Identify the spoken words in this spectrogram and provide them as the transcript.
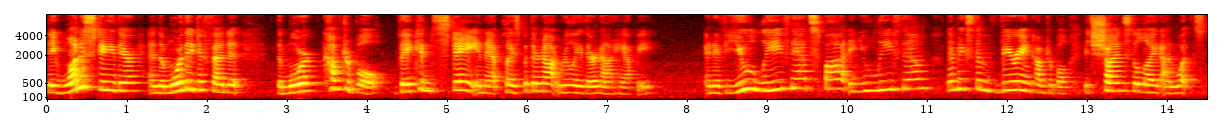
They want to stay there. And the more they defend it, the more comfortable they can stay in that place. But they're not really, they're not happy. And if you leave that spot and you leave them, that makes them very uncomfortable. It shines the light on what's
